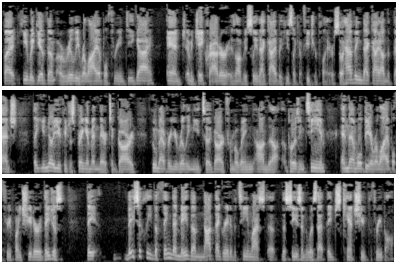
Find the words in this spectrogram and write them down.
but he would give them a really reliable three and D guy. And I mean, Jae Crowder is obviously that guy, but he's like a feature player. So having that guy on the bench that you know you can just bring him in there to guard whomever you really need to guard from a wing on the opposing team, and then will be a reliable three point shooter. They just they basically the thing that made them not that great of a team last uh, this season was that they just can't shoot the three ball.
